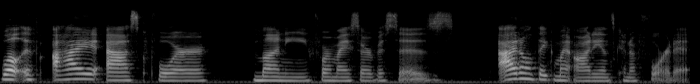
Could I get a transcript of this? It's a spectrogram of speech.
well, if I ask for money for my services, I don't think my audience can afford it.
